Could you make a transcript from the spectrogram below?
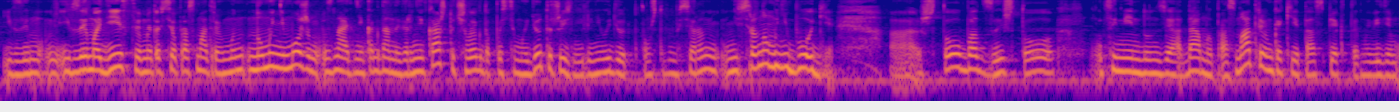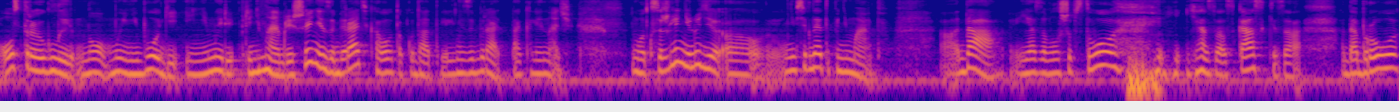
и, взаим, и взаимодействием это все просматриваем, мы, но мы не можем знать никогда наверняка, что человек, допустим, уйдет из жизни или не уйдет, потому что мы все равно, не все равно мы не боги. А, что Бадзи, что Цимень Дунзя, да, мы просматриваем какие-то аспекты, мы видим острые углы, но мы не боги, и не мы принимаем решение забирать кого-то куда-то или не забирать, так или иначе. Вот, к сожалению, люди э, не всегда это понимают. А, да, я за волшебство, я за сказки, за добро,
